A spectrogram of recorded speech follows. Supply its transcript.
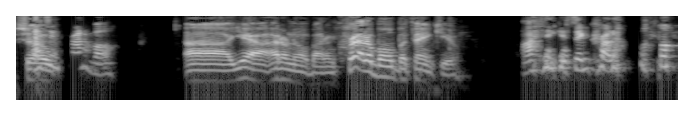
So that's incredible. Uh, yeah, I don't know about incredible, but thank you. I think it's incredible.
